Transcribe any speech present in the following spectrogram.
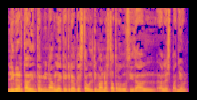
libertad interminable, que creo que esta última no está traducida al, al español.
